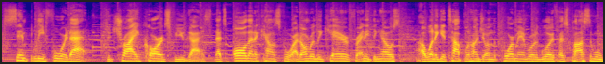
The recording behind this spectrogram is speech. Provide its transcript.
simply for that, to try cards for you guys. That's all that accounts for. I don't really care for anything else. I want to get top 100 on the Poor Man Road to Glory if that's possible.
